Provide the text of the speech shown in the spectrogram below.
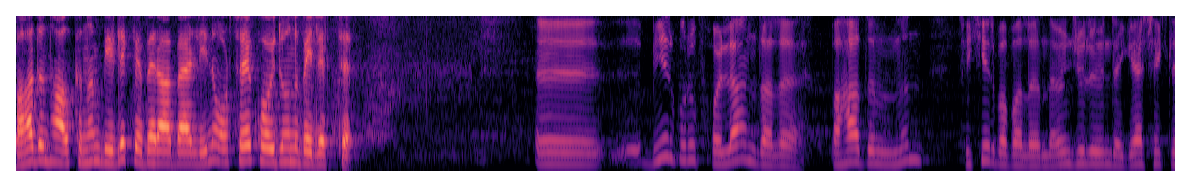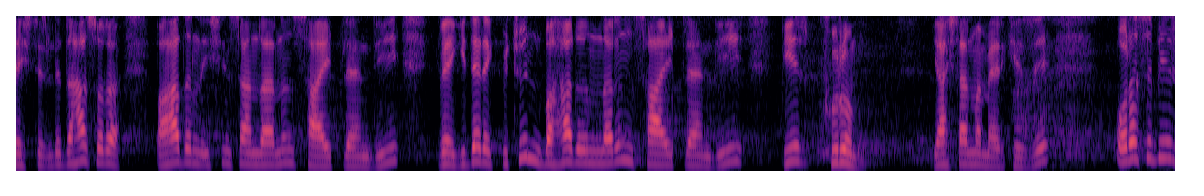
Bahadın halkının birlik ve beraberliğini ortaya koyduğunu belirtti. Ee, bir grup Hollandalı Bahadırlı'nın fikir babalığında, öncülüğünde gerçekleştirildi. Daha sonra Bahadırlı iş insanlarının sahiplendiği ve giderek bütün Bahadırlıların sahiplendiği bir kurum, yaşlanma merkezi. Orası bir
